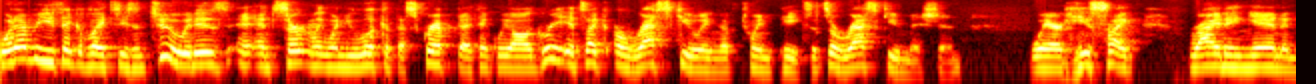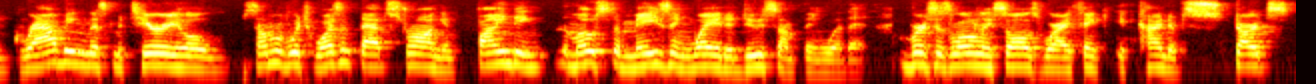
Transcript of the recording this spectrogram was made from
whatever you think of late season two, it is, and certainly when you look at the script, I think we all agree, it's like a rescuing of Twin Peaks. It's a rescue mission where he's like riding in and grabbing this material, some of which wasn't that strong, and finding the most amazing way to do something with it. Versus Lonely Souls, where I think it kind of starts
